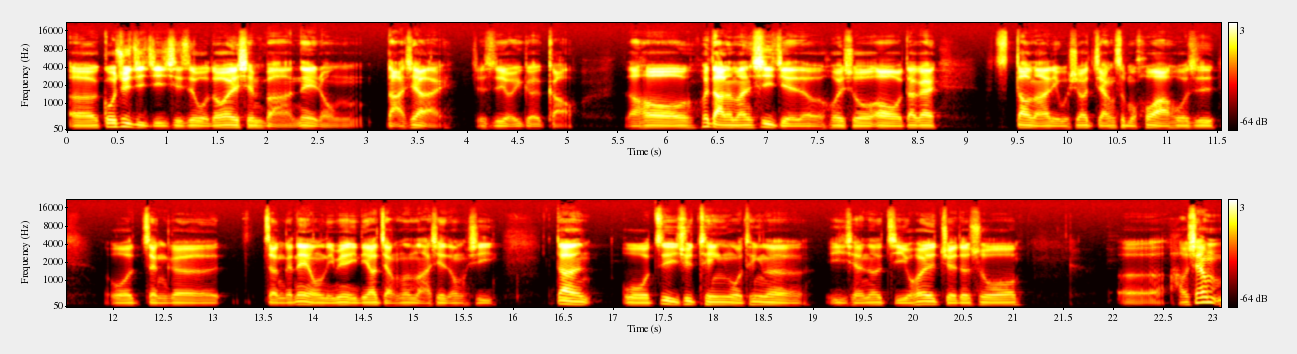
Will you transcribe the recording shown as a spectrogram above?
呃，过去几集其实我都会先把内容打下来，就是有一个稿，然后会打的蛮细节的，会说哦，大概到哪里我需要讲什么话，或是我整个整个内容里面一定要讲到哪些东西。但我自己去听，我听了。以前的集我会觉得说，呃，好像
